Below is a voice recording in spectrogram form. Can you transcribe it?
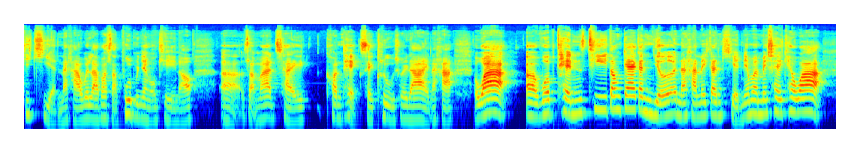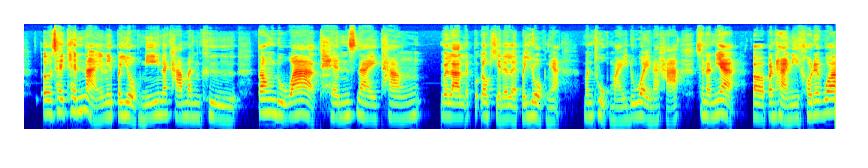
ที่เขียนนะคะ เวลาภาษาพูดมันยังโอเคเนาะะสามารถใช้ context ใช้ clue ช่วยได้นะคะแต่ว่า verb tense ที่ต้องแก้กันเยอะนะคะ ในการเขียนเนี่ยมันไม่ใช่แค่ว่าเออใช้ tense ไหนในประโยคนี้นะคะ มันคือต้องดูว่า tense ในทั้งเวลาเราเขียนหลาย ๆ ประโยคเนี่ย มันถูกไหมด้วยนะคะ ฉะนั้นเนี่ยปัญหานี้เขาเรียกว่า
